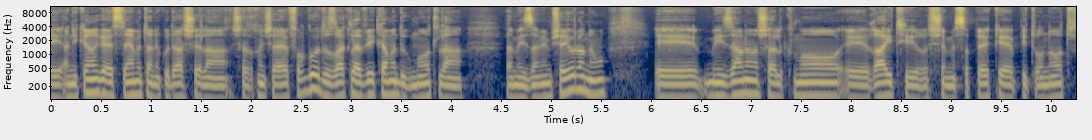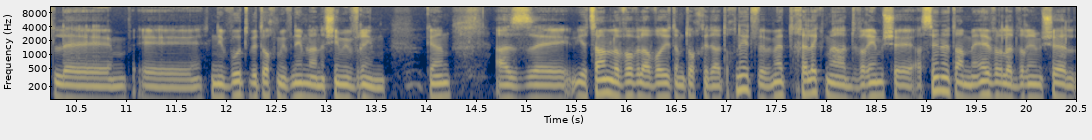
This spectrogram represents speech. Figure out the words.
אני כן רגע אסיים את הנקודה של התוכנית של ה-F for Good, אז רק להביא כמה דוגמאות למיזמים שהיו לנו. מיזם למשל כמו Right Here, שמספק פתרונות לניווט בתוך מבנים לאנשים עיוורים, כן? אז יצא לנו לבוא ולעבוד איתם תוך כדי התוכנית, ובאמת חלק מהדברים שעשינו איתם, מעבר לדברים של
